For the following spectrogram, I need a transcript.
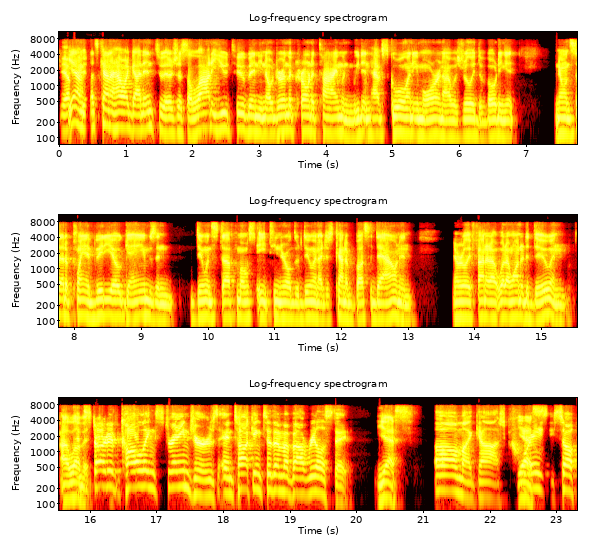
yep. yeah, I mean, that's kind of how I got into it. It was just a lot of YouTube and, you know, during the Corona time when we didn't have school anymore and I was really devoting it you know, instead of playing video games and doing stuff most 18 year olds are doing, I just kind of busted down and you know, really found out what I wanted to do. And I love and it. Started calling strangers and talking to them about real estate. Yes. Oh my gosh, crazy. Yes. So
